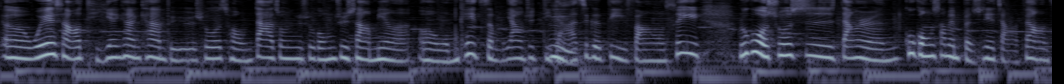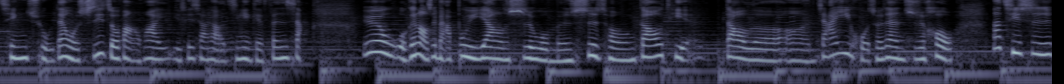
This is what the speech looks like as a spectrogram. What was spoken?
呃，我也想要体验看看，比如说从大众运输工具上面了，呃，我们可以怎么样去抵达这个地方哦？所以如果说是当然，故宫上面本身也讲的非常清楚，但我实际走访的话，有些小小的经验可以分享。因为我跟老师比较不一样，是我们是从高铁到了呃嘉义火车站之后，那其实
